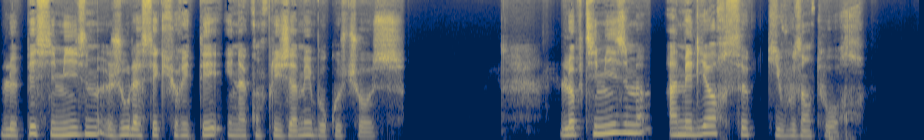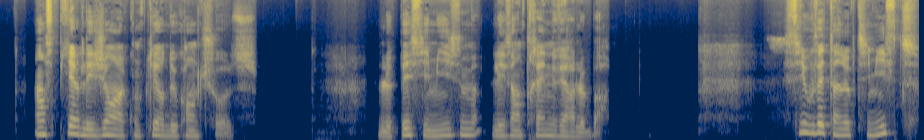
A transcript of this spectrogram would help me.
Le pessimisme joue la sécurité et n'accomplit jamais beaucoup de choses. L'optimisme améliore ceux qui vous entourent, inspire les gens à accomplir de grandes choses. Le pessimisme les entraîne vers le bas. Si vous êtes un optimiste,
